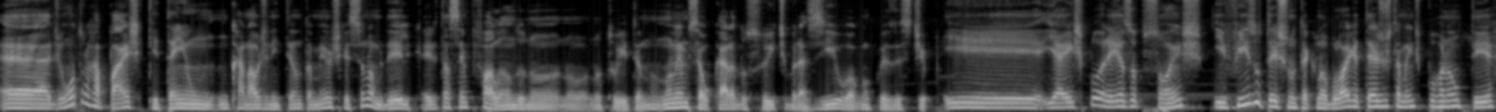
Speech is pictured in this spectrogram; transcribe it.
é, de um outro rapaz que tem um, um, canal de Nintendo também, eu esqueci o nome dele. Ele tá sempre falando no, no, no Twitter. Não, não, lembro se é o cara do Switch Brasil ou alguma coisa desse tipo. E, e aí explorei as opções e fiz o texto no Tecnoblog até justamente por não ter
